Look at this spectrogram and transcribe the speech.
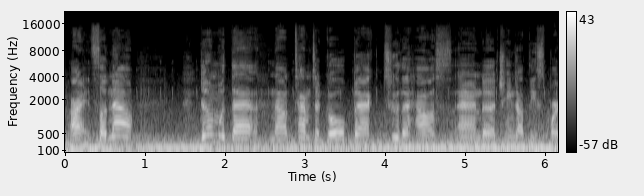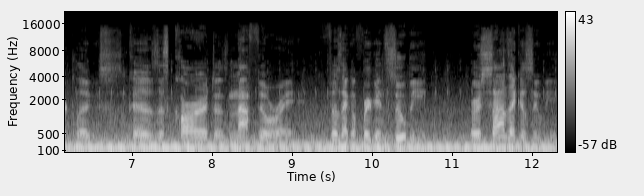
Alright, so now done with that. Now time to go back to the house and uh, change out these spark plugs because this car does not feel right. Feels like a friggin Subi or sounds like a Subi.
